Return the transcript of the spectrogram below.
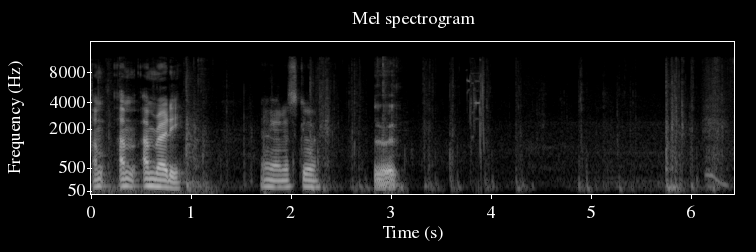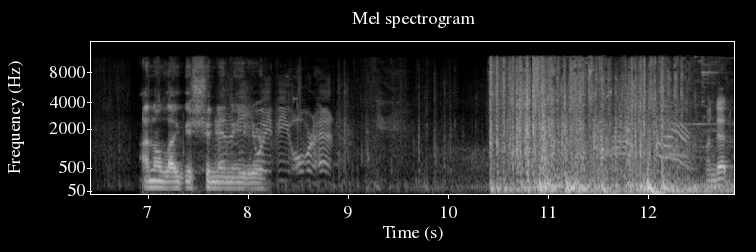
I'm I'm I'm ready. Yeah, let's go. Do it. I don't like this shit in either. UAV overhead. One dead.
